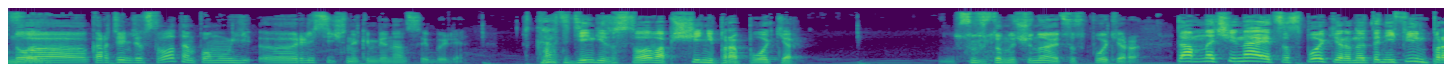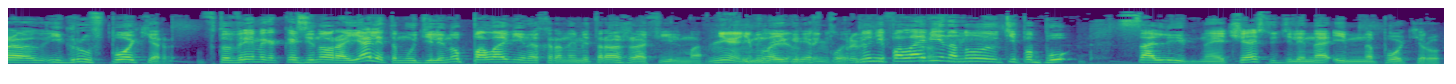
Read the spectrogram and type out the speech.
Но- В карте деньги в ствола там, по-моему, э, реалистичные комбинации были. Карты деньги за стола вообще не про покер. В смысле, там начинаются с покера. Там начинается с покера, но это не фильм про игру в покер. В то время как Казино Рояль этому уделено половина хронометража фильма. Не, не Именно половина, игре в не покер. Ну не половина, но типа бо- солидная часть уделена именно покеру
